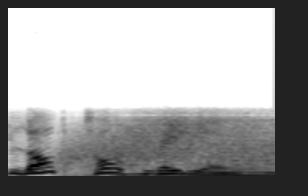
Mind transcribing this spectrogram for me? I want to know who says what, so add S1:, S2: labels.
S1: Blog Talk Radio.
